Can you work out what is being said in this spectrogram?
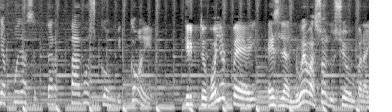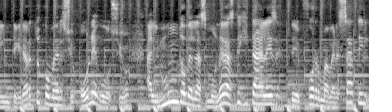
ya puede aceptar pagos con Bitcoin? CryptoBuyer Pay es la nueva solución para integrar tu comercio o negocio al mundo de las monedas digitales de forma versátil,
